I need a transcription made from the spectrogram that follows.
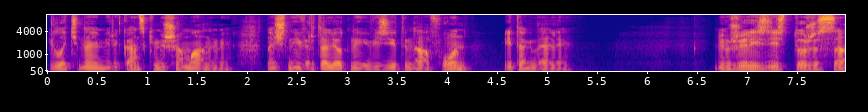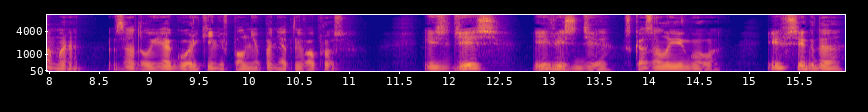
и латиноамериканскими шаманами, ночные вертолетные визиты на Афон и так далее. «Неужели здесь то же самое?» — задал я горький не вполне понятный вопрос. «И здесь, «И везде», — сказала Егова. «И всегда.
